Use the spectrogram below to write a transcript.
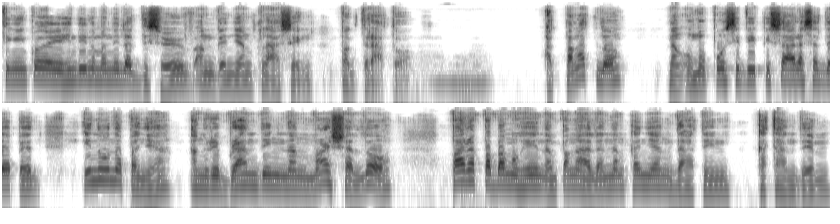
Tingin ko ay hindi naman nila deserve ang ganyang klaseng pagtrato. At pangatlo, nang umupo si VP Sara sa DepEd, inuna pa niya ang rebranding ng martial law para pabanguhin ang pangalan ng kanyang dating katandem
